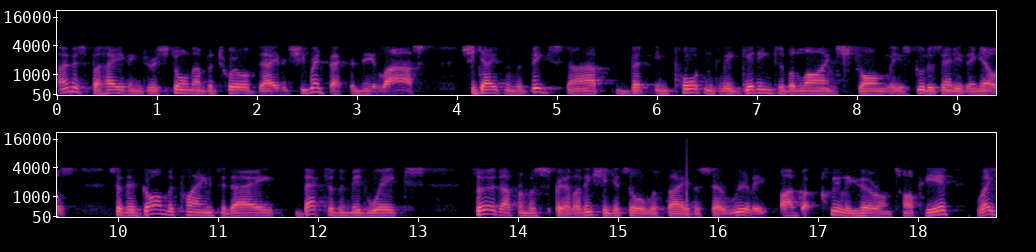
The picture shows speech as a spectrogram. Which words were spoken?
almost behaving drew stall number 12, David. She went back to near last. She gave them a big start, but importantly, getting to the line strongly, as good as anything else. So they've gone the claim today, back to the midweeks third up from a spell. I think she gets all the favours. So really, I've got clearly her on top here. Race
